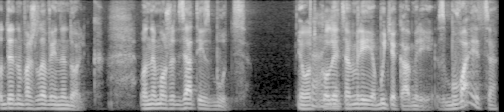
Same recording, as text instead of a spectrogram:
один важливий недолік. Вони можуть взяти і збутися. І от так, коли ця мрія, будь-яка мрія, збувається,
